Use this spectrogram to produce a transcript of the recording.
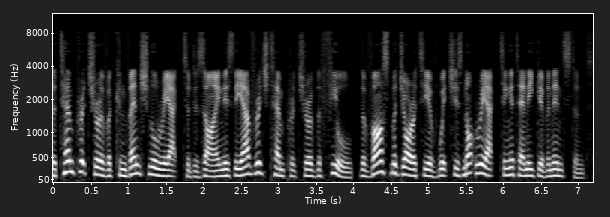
The temperature of a conventional reactor design is the average temperature of the fuel, the vast majority of which is not reacting at any given instant.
